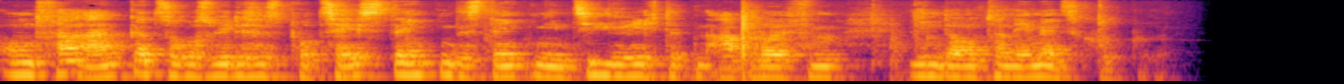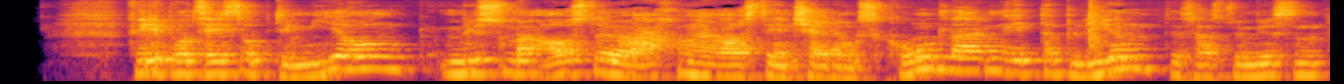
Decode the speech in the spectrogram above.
und verankert sowas wie dieses Prozessdenken, das Denken in zielgerichteten Abläufen in der Unternehmenskultur. Für die Prozessoptimierung müssen wir aus der Überwachung heraus die Entscheidungsgrundlagen etablieren. Das heißt, wir müssen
